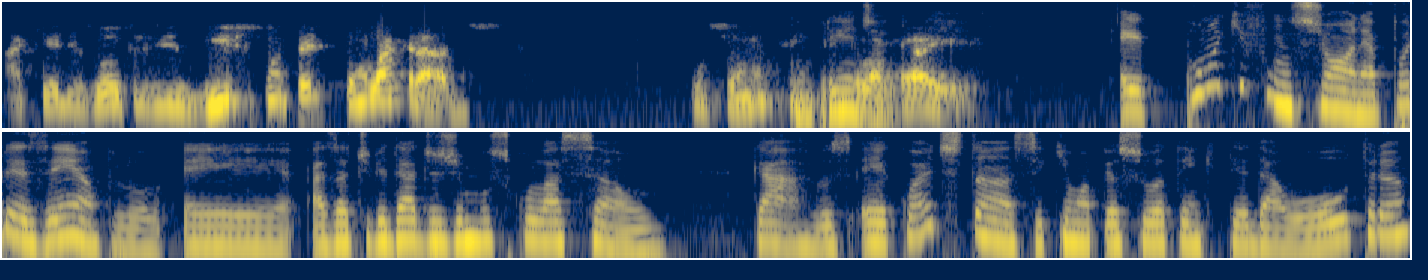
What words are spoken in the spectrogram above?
Aqueles outros lixos estão, estão lacrados. Funciona assim. Compreende? É, como é que funciona, por exemplo, é, as atividades de musculação? Carlos, é, qual a distância que uma pessoa tem que ter da outra?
